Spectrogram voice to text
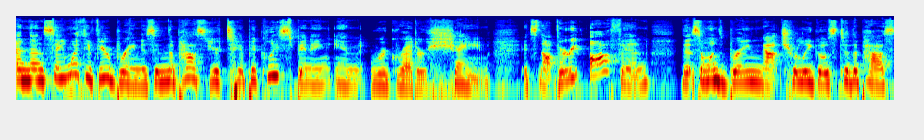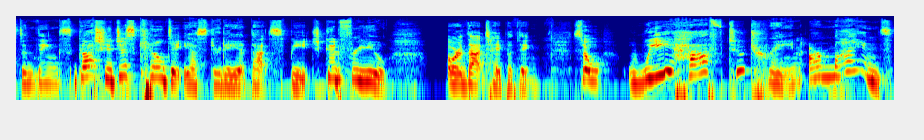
And then, same with if your brain is in the past, you're typically spinning in regret or shame. It's not very often that someone's brain naturally goes to the past and thinks, gosh, you just killed it yesterday at that speech. Good for you. Or that type of thing. So, we have to train our minds.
